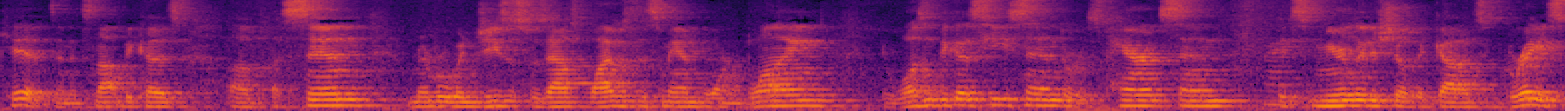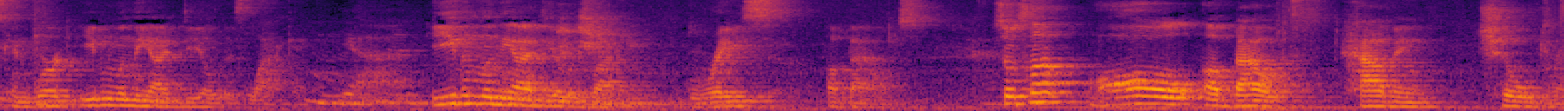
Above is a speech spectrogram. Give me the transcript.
kids, and it's not because of a sin. Remember when Jesus was asked, Why was this man born blind? It wasn't because he sinned or his parents sinned. Right. It's merely to show that God's grace can work even when the ideal is lacking. Yeah. Even when the ideal is lacking, grace abounds. So it's not all about having children,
